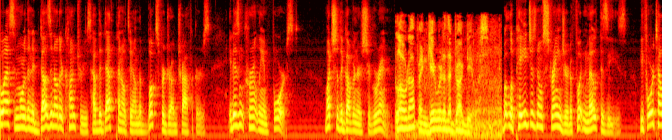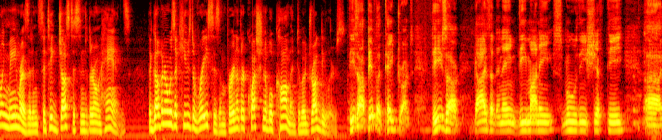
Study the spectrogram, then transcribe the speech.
US and more than a dozen other countries have the death penalty on the books for drug traffickers, it isn't currently enforced, much to the governor's chagrin. Load up and get rid of the drug dealers. But LePage is no stranger to foot and mouth disease. Before telling Maine residents to take justice into their own hands, the governor was accused of racism for another questionable comment about drug dealers. These are people that take drugs. These are guys that are named D Money, Smoothie, Shifty, uh,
